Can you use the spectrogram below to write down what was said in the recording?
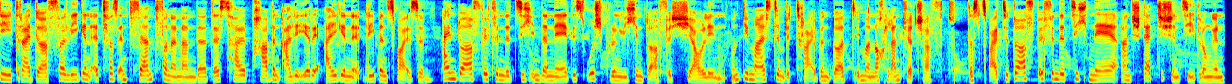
die drei Dörfer liegen etwas entfernt voneinander, deshalb haben alle ihre eigene Lebensweise. Ein Dorf befindet sich in der Nähe des ursprünglichen Dorfes Xiaolin und die meisten betreiben dort immer noch Landwirtschaft. Das zweite Dorf befindet sich näher an städtischen Siedlungen.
